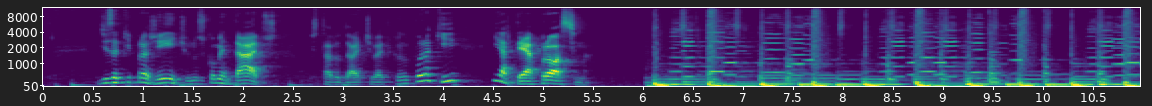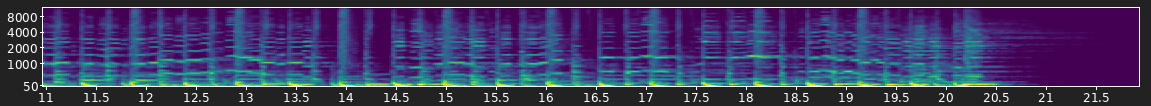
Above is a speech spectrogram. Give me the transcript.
Diz aqui pra gente nos comentários. O Estado da Arte vai ficando por aqui e até a próxima!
